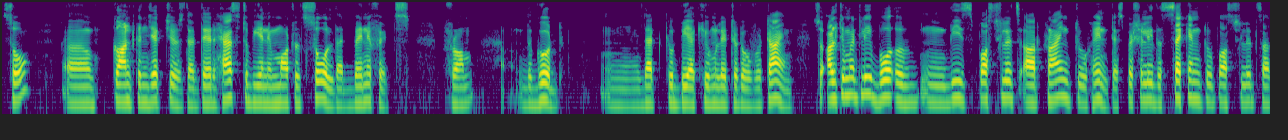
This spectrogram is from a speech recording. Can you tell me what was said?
So, uh, Kant conjectures that there has to be an immortal soul that benefits from the good um, that could be accumulated over time. So, ultimately both uh, um, these postulates are trying to hint especially the second two postulates are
